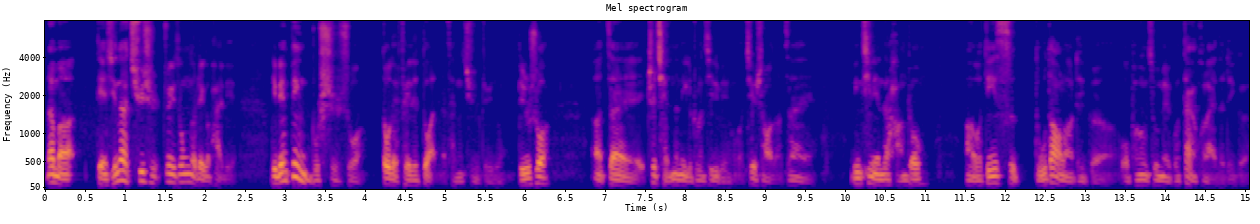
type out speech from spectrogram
那么典型的趋势追踪的这个派别里边，并不是说都得非得短的才能趋势追踪，比如说。呃，在之前的那个专辑里边，我介绍的，在零七年在杭州，啊，我第一次读到了这个我朋友从美国带回来的这个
